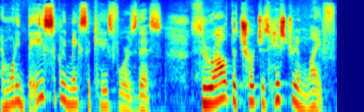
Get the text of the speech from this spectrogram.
And what he basically makes the case for is this throughout the church's history and life,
